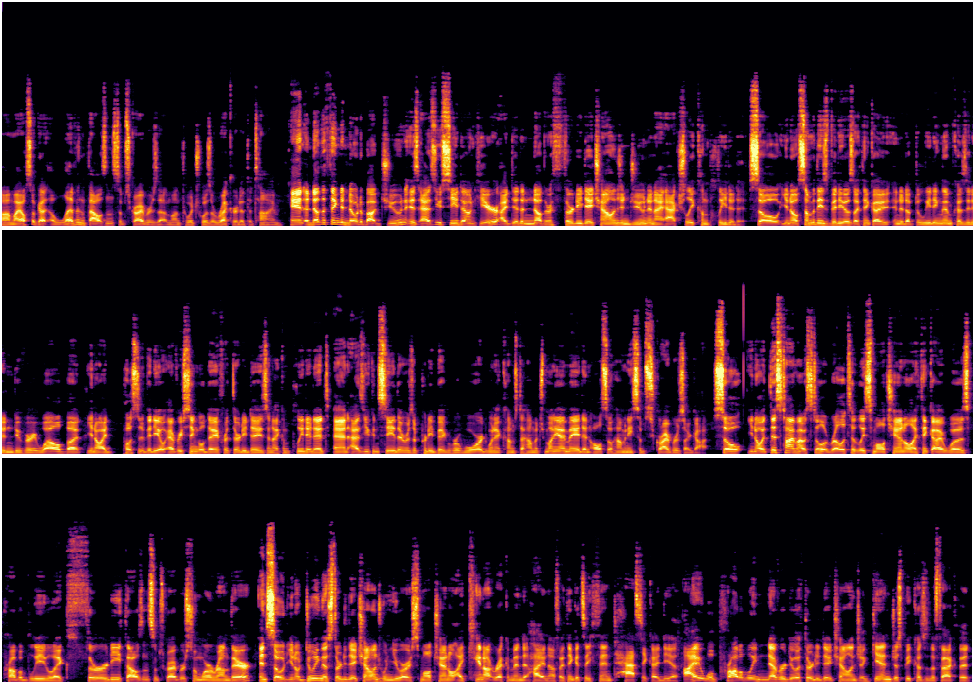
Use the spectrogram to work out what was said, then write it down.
Um, I also got 11,000 subscribers that month, which was a record at the time. And another thing to note about June is as you see down here, I did another 30 day challenge in June and I actually completed it. So, you know, some of these videos, I think I ended up deleting them because they didn't do very well, but you know, I posted a video every single day for 30 days and I completed it. And as you can see, there was a pretty big reward when it comes to how much money I made and also how many subscribers I got. So, you know, at this time I was still a relatively small channel. I think I was probably like 30,000 subscribers, somewhere around there. And so, you know, doing this 30 day challenge when you are a small channel, I cannot recommend it high enough. I think it's a fantastic idea. I will probably never do a 30 day challenge again just because of the fact that,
